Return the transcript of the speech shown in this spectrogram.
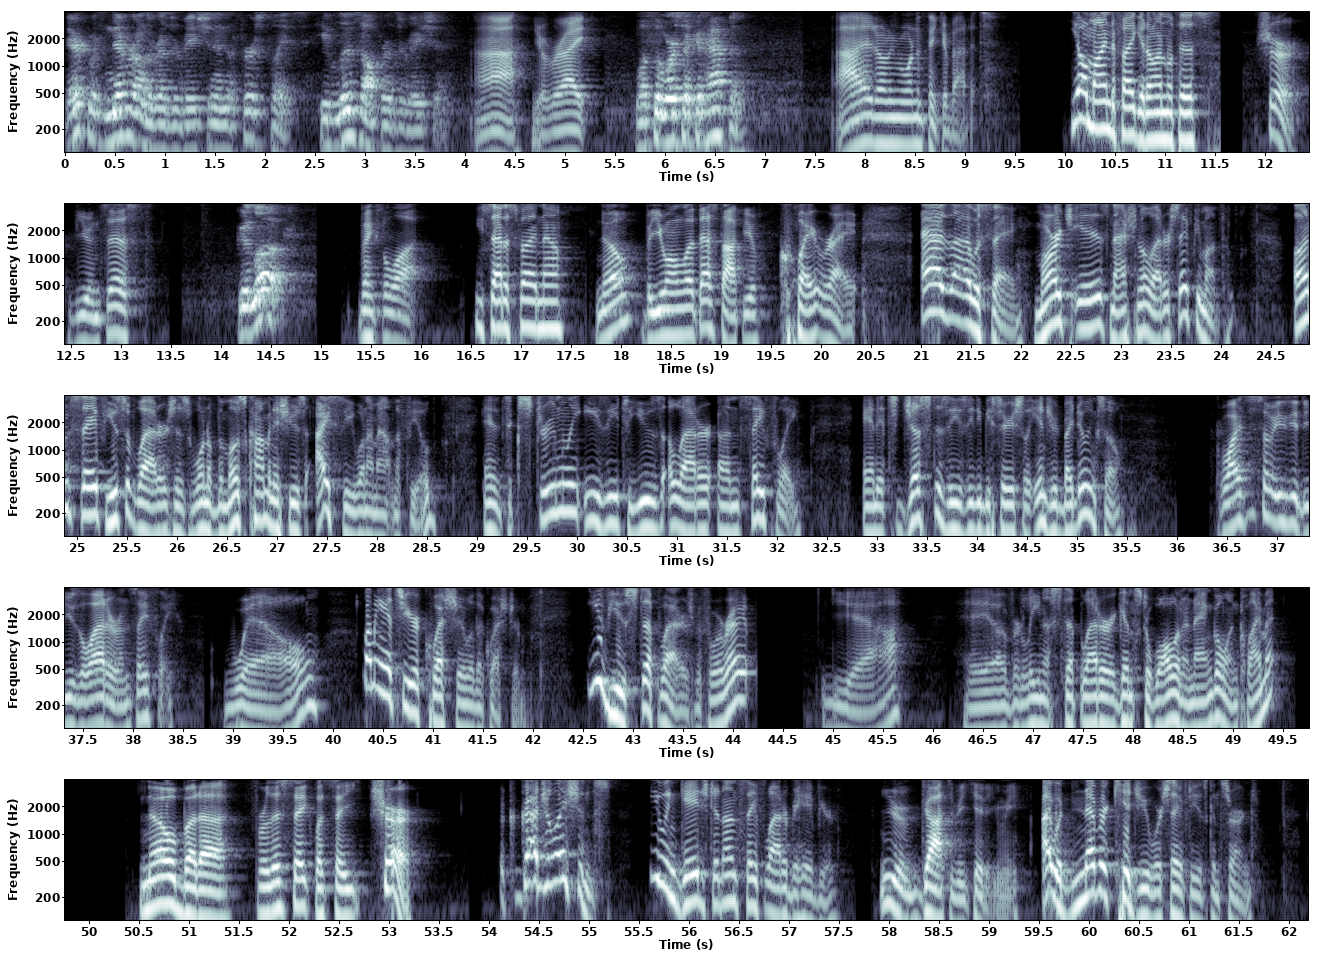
Eric was never on the reservation in the first place. He lives off reservation. Ah, you're right. What's the worst that could happen? I don't even want to think about it. Y'all mind if I get on with this? Sure, if you insist. Good luck. Thanks a lot. You satisfied now? No, but you won't let that stop you. Quite right. As I was saying, March is National Ladder Safety Month. Unsafe use of ladders is one of the most common issues I see when I'm out in the field, and it's extremely easy to use a ladder unsafely. And it's just as easy to be seriously injured by doing so. Why is it so easy to use a ladder unsafely? Well, let me answer your question with a question. You've used step ladders before, right? Yeah. Hey, ever lean a step ladder against a wall at an angle and climb it? No, but uh, for this sake, let's say sure. Congratulations! You engaged in unsafe ladder behavior. You have got to be kidding me. I would never kid you where safety is concerned.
